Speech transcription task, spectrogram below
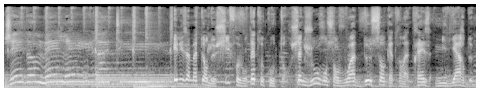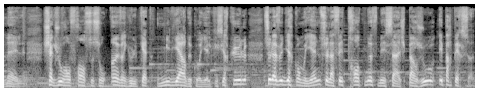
j'ai gommé les ratures. Et les amateurs de chiffres vont être contents. Chaque jour, on s'envoie 293 milliards de mails. Chaque jour en France, ce sont 1,4 milliard de courriels qui circulent. Cela veut dire qu'en moyenne, cela fait 39 messages par jour et par personne.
